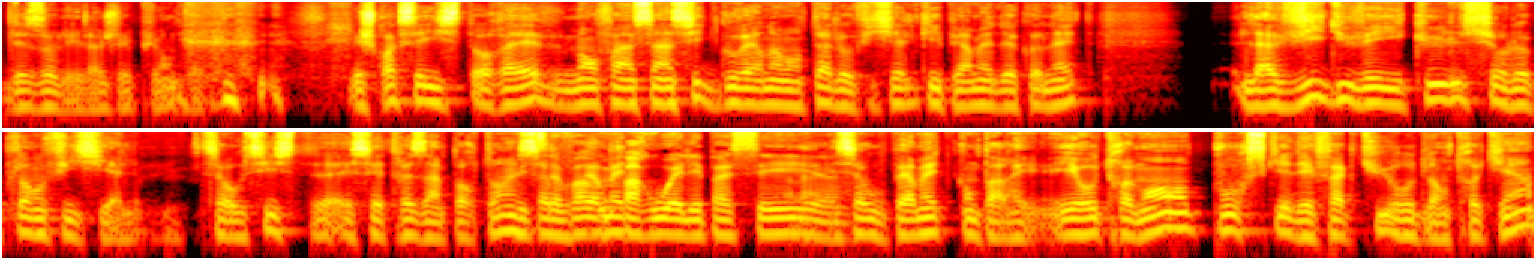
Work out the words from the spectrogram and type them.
désolé, là, je l'ai plus en tête. mais je crois que c'est Historev. Mais enfin, c'est un site gouvernemental officiel qui permet de connaître la vie du véhicule sur le plan officiel. Ça aussi, c'est très important. Et, ça savoir vous permet par où elle est passée. Ça vous permet de comparer. Et autrement, pour ce qui est des factures ou de l'entretien,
